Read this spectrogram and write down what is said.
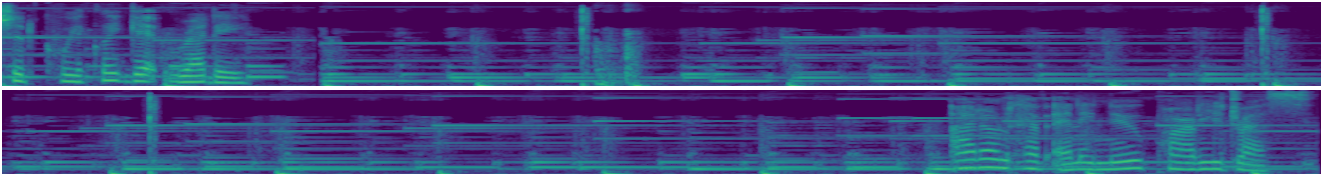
Should quickly get ready. I don't have any new party dress.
